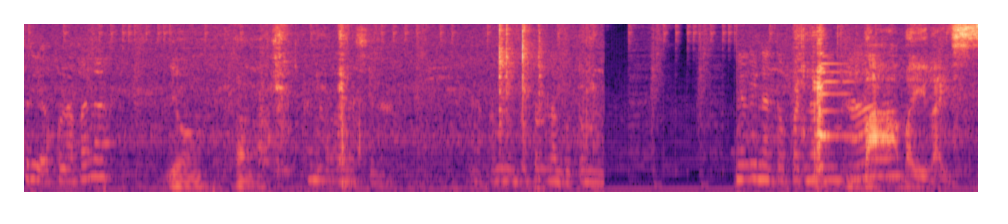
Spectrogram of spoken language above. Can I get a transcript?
3 o'clock na. Yung, ah, Ano oras na? Kami gutom na gutom na. Finally, natupad na rin ang, babay rice.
